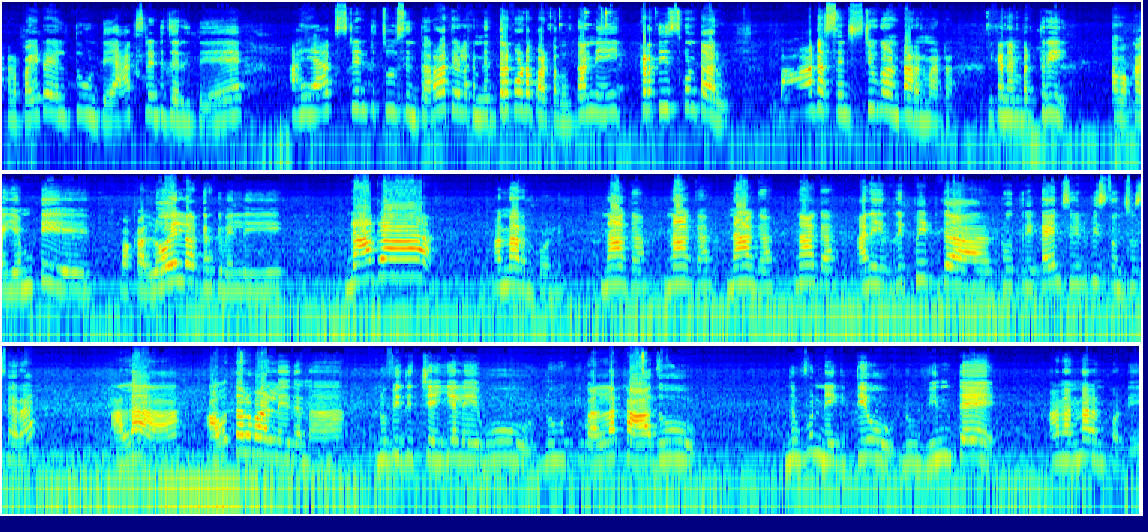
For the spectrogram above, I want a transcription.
అక్కడ బయట వెళ్తూ ఉంటే యాక్సిడెంట్ జరిగితే ఆ యాక్సిడెంట్ చూసిన తర్వాత వీళ్ళకి నిద్ర కూడా పట్టదు. దాన్ని ఇక్కడ తీసుకుంటారు. బాగా సెన్సిటివ్గా ఉంటారనమాట ఇక నెంబర్ త్రీ ఒక ఎంటీ ఒక లోయల దగ్గరికి వెళ్ళి నాగా అన్నారనుకోండి. నాగా నాగా నాగా నాగా అని రిపీట్గా టూ త్రీ టైమ్స్ వినిపిస్తుంది చూసారా? అలా అవతల వాళ్ళు ఏదైనా నువ్వు ఇది చెయ్యలేవు నువ్వు వల్ల కాదు నువ్వు నెగిటివ్ నువ్వు వింతే అని అన్నారనుకోండి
